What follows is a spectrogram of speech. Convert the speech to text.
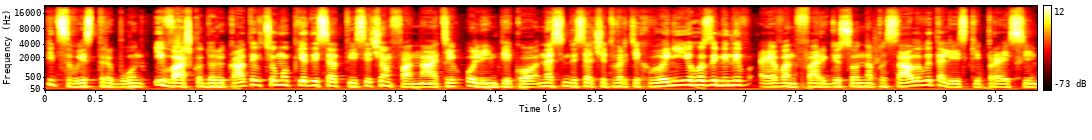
під свист трибун, і важко дорікати в цьому 50 тисячам фанатів Олімпіко. На 74-й хвилині його замінив Еван Фергюсон. Написали в італійській пресі.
